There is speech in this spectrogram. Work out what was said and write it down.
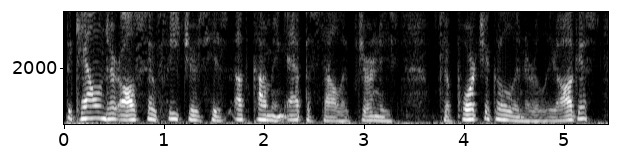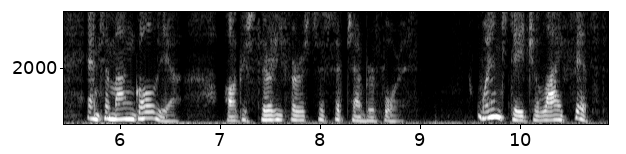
The calendar also features his upcoming apostolic journeys to Portugal in early August and to Mongolia, August 31st to September 4th. Wednesday, July 5th.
